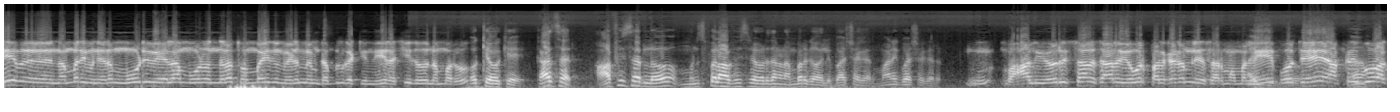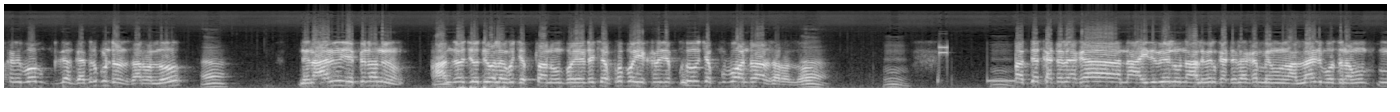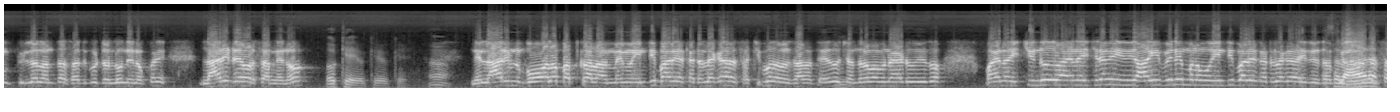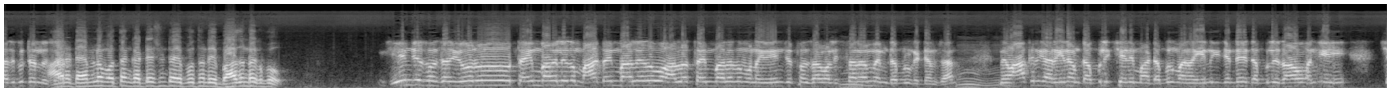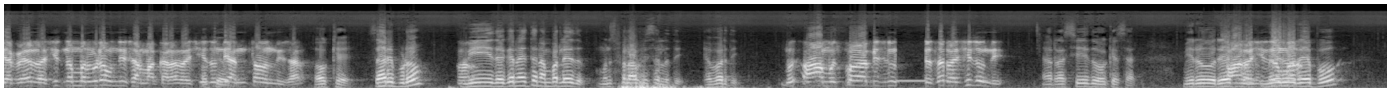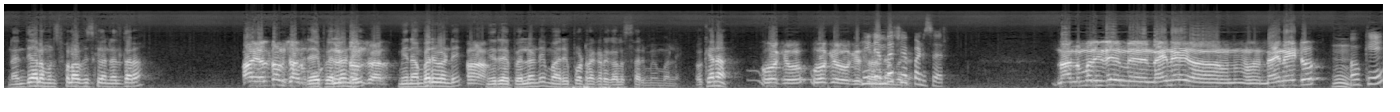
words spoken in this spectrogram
నంబర్ ఇమ్మన్నారు మూడు వేల మూడు వందల తొంభై ఐదు మేడం మేము డబ్బులు కట్టింది రసీదు నంబరు. Okay okay. కాదు సార్ ఆఫీసర్లో మున్సిపల్ ఆఫీసర్ ఎవరిదైనా నంబర్ కావాలి భాషా గారు మాణిక్ భాషా గారు. వాళ్ళు ఎవరు ఇస్తారు సార్ ఎవరు పలకడం లేదు సార్ మమ్మల్ని. పోతే అక్కడికి పో అక్కడికి పో గదురుకుంటారు సార్ వాళ్ళు. నేను ఆయన చెప్పినాను. ఆంధ్రజ్యోతి వాళ్ళకు చెప్తాను. పోయి అంటే చెప్పకపో ఇక్కడ చెప్పుకో చెప్పుకో అంటున్నారు సార్ వాళ్ళు. అద్దె కట్టలేక నా ఐదు వేలు నాలుగు వేలు కట్టలేక మేము అల్లాడిపోతున్నాము పిల్లలంతా చదువుకుంటారు నేను ఒక్కరి లారీ డ్రైవర్ సార్ నేను. Okay okay okay. నేను లారీని పోవాలా బతకాలా? మేము ఇంటి భార్య కట్టలేక చచ్చిపోతాం సార్. ఏదో చంద్రబాబు నాయుడు ఏదో ఆయన ఇచ్చిండు ఆయన ఇచ్చినాక ఇది ఆగిపోయినాయి. మనం ఇంటి భార్య కట్టలేక చదువుకుంటారు ఆయన టైంలో మొత్తం కట్టేసి ఉంటే అయిపోతుండే బాధ ఉండకపో. ఏం చేస్తాం సార్? ఎవరు టైం బాగలేదు మా టైం బాగలేదు వాళ్ళ టైం బాగలేదు మనం ఏం చెప్తాం సార్? వాళ్ళు ఇస్తారో? మేము. డబ్బులు కట్టాం సార్. మేము ఆఖరికి అడిగినాం డబ్బులు ఇచ్చేయండి మా డబ్బులు మన ఎందుకు ఇచ్చంటే డబ్బులు రావు అని చెప్పారు. రసీద్ నంబర్ కూడా ఉంది సార్ మా రసీద్ ఉంది అంతా ఉంది సార్. ఓకే. సార్ ఇప్పుడు మీ దగ్గర అయితే నంబర్ లేదు మున్సిపల్ ఆఫీసర్లది ఎవరిది? మున్సిపల్ ఆఫీస్ సార్ రసీద్ ఉంది. రసీదు ఓకే సార్. మీరు రేపు మీరు? రేపు నంద్యాల మున్సిపల్ ఆఫీస్కి వెళ్తారా? వెళ్తాం సార్. రేపు వెళ్ళండి. మీ నంబర్ ఇవ్వండి. మీరు రేపు వెళ్ళండి. మా రిపోర్టర్ అక్కడ కలుస్తారు మిమ్మల్ని. ఓకేనా? ఓకే ఓకే ఓకే మీ సార్. నెంబర్ చెప్పండి సార్. నా నంబర్ ఇదే nine eight nine eight okay.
